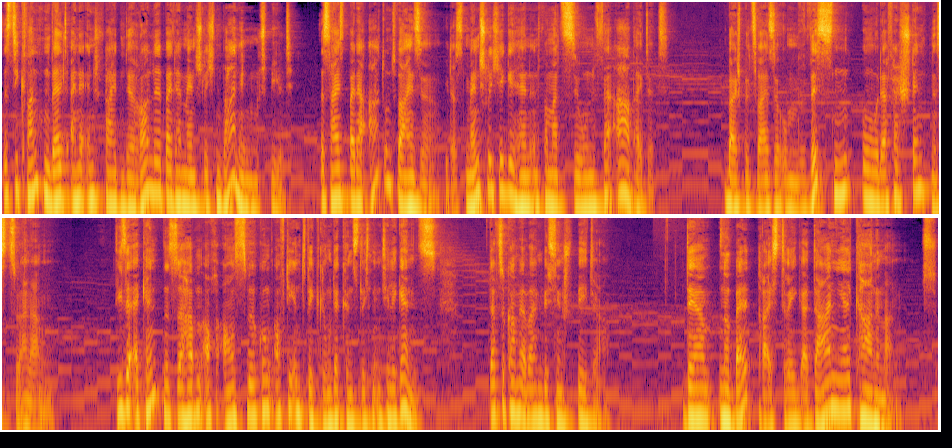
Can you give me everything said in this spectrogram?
dass die Quantenwelt eine entscheidende Rolle bei der menschlichen Wahrnehmung spielt – das heißt bei der Art und Weise, wie das menschliche Gehirn Informationen verarbeitet, beispielsweise um Wissen oder Verständnis zu erlangen. Diese Erkenntnisse haben auch Auswirkungen auf die Entwicklung der künstlichen Intelligenz. Dazu kommen wir aber ein bisschen später. Der Nobelpreisträger Daniel Kahnemann und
